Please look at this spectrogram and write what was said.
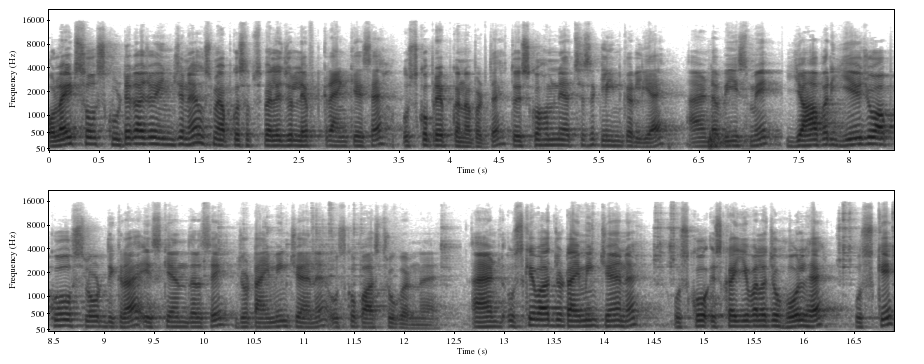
alright so scooter का जो इंजन है, उसमें आपको सबसे पहले जो लेफ़्ट क्रैंक केस है, उसको प्रेप करना पड़ता है। तो इसको हमने अच्छे से क्लीन कर लिया है एंड अभी इसमें यहाँ पर ये जो आपको स्लोट दिख रहा है, इसके अंदर से जो टाइमिंग चैन है, उसको पास थ्रू करना है। एंड उसके बाद जो टाइमिंग चैन है, उसको इसका ये वाला जो होल है, उसके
